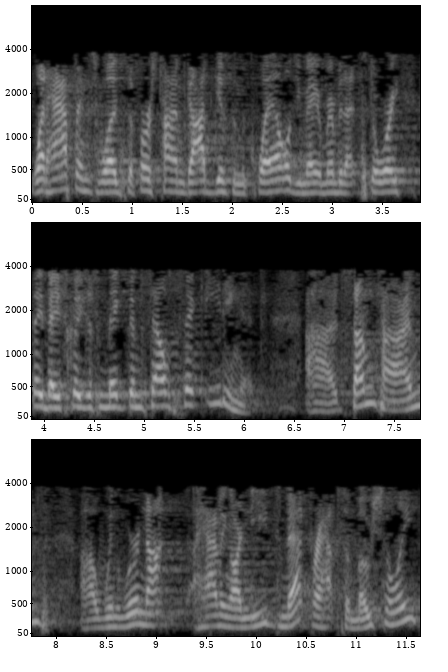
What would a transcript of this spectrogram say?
what happens was the first time God gives them quail, you may remember that story, they basically just make themselves sick eating it. Uh, sometimes uh, when we're not having our needs met, perhaps emotionally,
